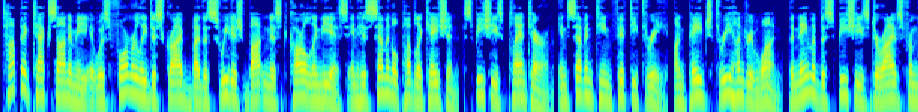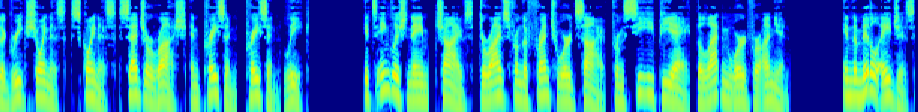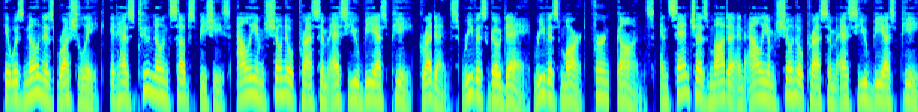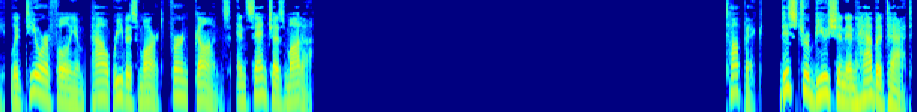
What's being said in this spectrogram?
Topic taxonomy It was formerly described by the Swedish botanist Carl Linnaeus in his seminal publication Species Plantarum in 1753. On page 301, the name of the species derives from the Greek schoinus, skoinus sedge or rush and prason, prason leek. Its English name, chives, derives from the French word cive, from cepa, the Latin word for onion. In the Middle Ages, it was known as rush leek. It has two known subspecies: Allium schoenoprasum subsp. gredense, Rivas Goday, Rivas Mart, fern, gons, and Sanchez mata and Allium schoenoprasum subsp. Latiorifolium, pau, Rivas Mart, fern, gons, and Sanchez mata. Topic: Distribution and habitat.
